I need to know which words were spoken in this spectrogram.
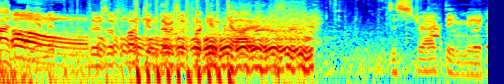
God Oh. damn it! Oh. There's a fucking. There was a fucking guy distracting me. Be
